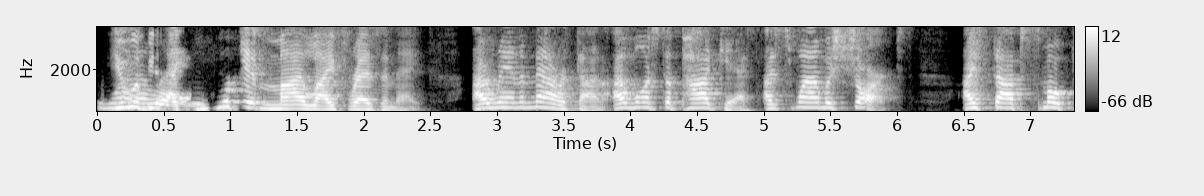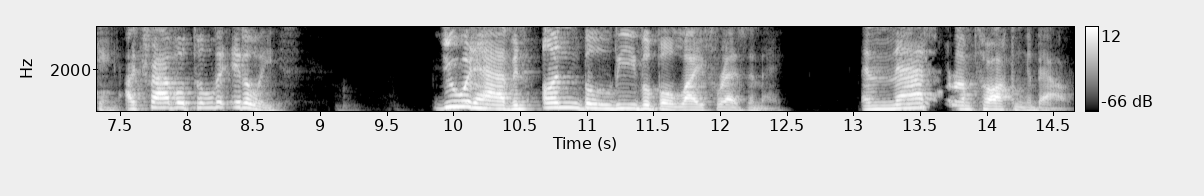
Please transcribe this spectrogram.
What you would be life. like, look at my life resume. I ran a marathon. I launched a podcast. I swam with sharks. I stopped smoking. I traveled to Italy. You would have an unbelievable life resume. And that's what I'm talking about.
